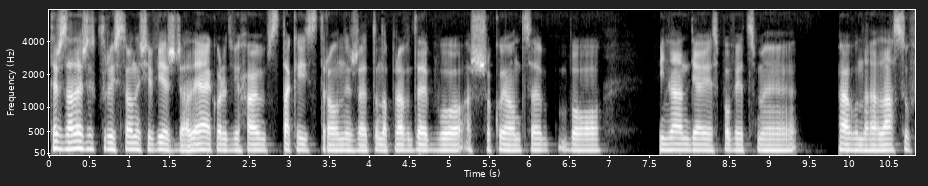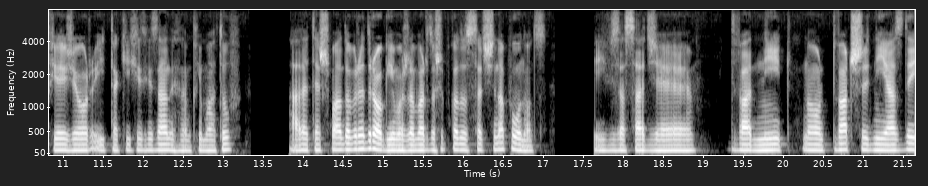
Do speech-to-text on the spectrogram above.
Też zależy, z której strony się wjeżdża, ale ja akurat wjechałem z takiej strony, że to naprawdę było aż szokujące, bo Finlandia jest powiedzmy pełna lasów, jezior i takich znanych nam klimatów, ale też ma dobre drogi, można bardzo szybko dostać się na północ. I w zasadzie dwa dni, no dwa, trzy dni jazdy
